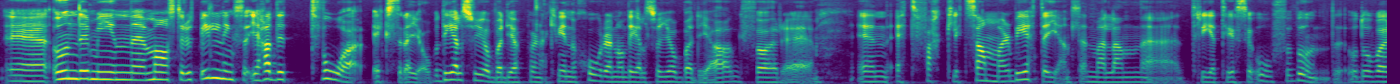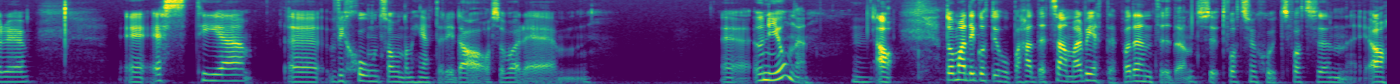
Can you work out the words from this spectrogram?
Eh, under min masterutbildning, så, jag hade två extra jobb. Dels så jobbade jag på den här kvinnojouren och dels så jobbade jag för eh, en, ett fackligt samarbete egentligen mellan eh, tre TCO-förbund. Och då var det eh, ST, eh, Vision som de heter idag och så var det mm, eh, Unionen Mm. Ja, de hade gått ihop och hade ett samarbete på den tiden, 2007, 2000, ja,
